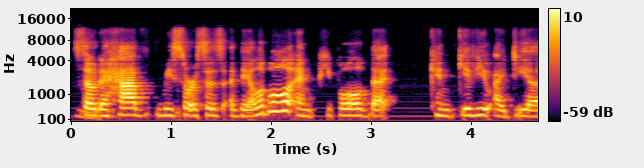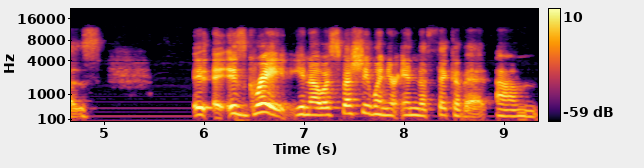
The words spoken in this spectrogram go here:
So to have resources available and people that can give you ideas is great you know especially when you're in the thick of it. Um,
